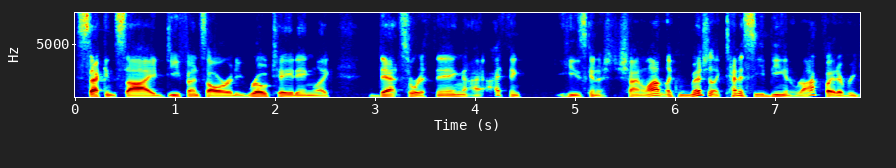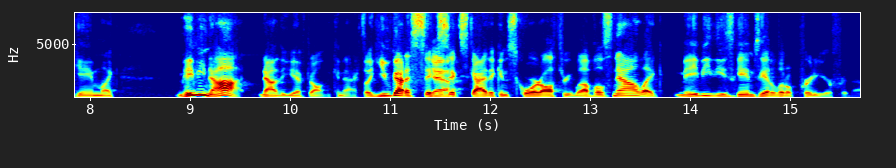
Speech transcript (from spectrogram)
second side, defense already rotating, like that sort of thing, I, I think he's gonna shine a lot. Like we mentioned, like Tennessee being in a rock fight every game, like maybe not now that you have Dalton Knecht. Like you've got a six yeah. six guy that can score at all three levels now. Like maybe these games get a little prettier for them.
